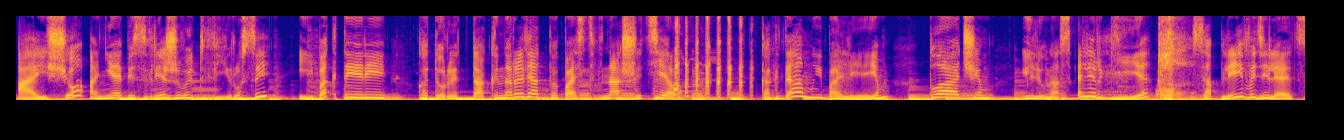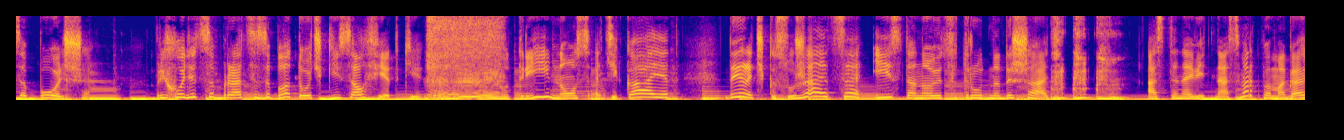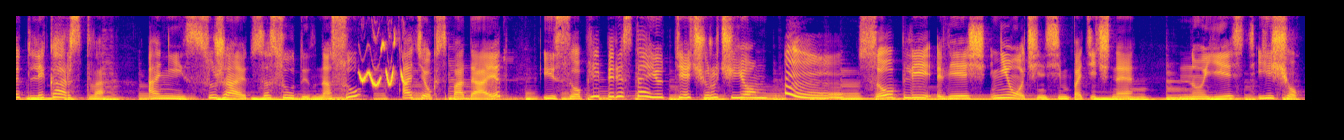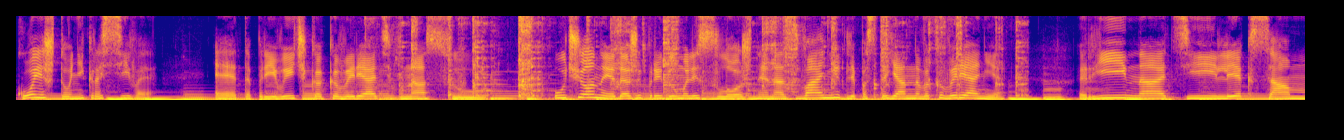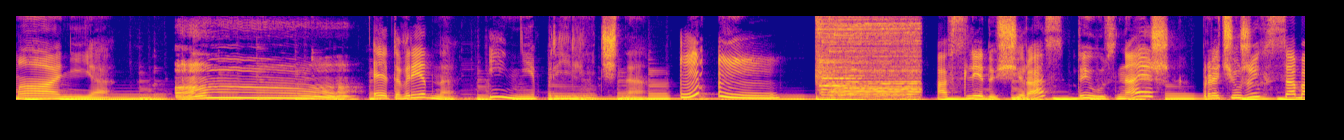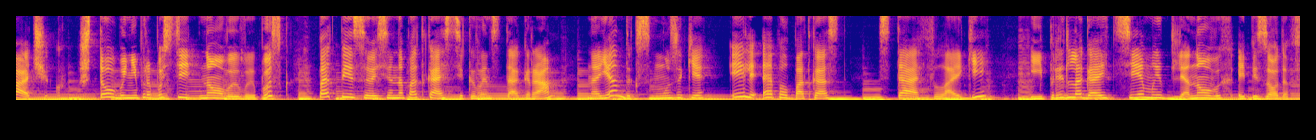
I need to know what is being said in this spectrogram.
А еще они обезвреживают вирусы и бактерии, которые так и норовят попасть в наше тело. Когда мы болеем, плачем или у нас аллергия, соплей выделяется больше. Приходится браться за платочки и салфетки. Внутри нос отекает, дырочка сужается и становится трудно дышать. Остановить насморк помогают лекарства. Они сужают сосуды в носу, отек спадает, и сопли перестают течь ручьем. Сопли – вещь не очень симпатичная, но есть еще кое-что некрасивое. Это привычка ковырять в носу. Ученые даже придумали сложное название для постоянного ковыряния. Ринатилексомания. А. Это вредно и неприлично. А в следующий раз ты узнаешь про чужих собачек. Чтобы не пропустить новый выпуск, подписывайся на подкастик в Инстаграм, на Яндекс Музыке или Apple Podcast. Ставь лайки и предлагай темы для новых эпизодов.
